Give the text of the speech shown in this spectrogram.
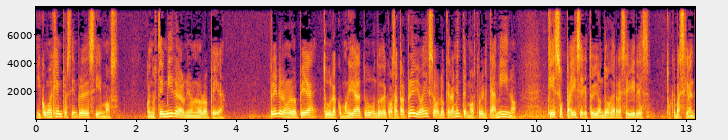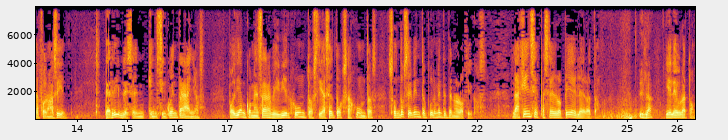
Y como ejemplo siempre decimos, cuando usted mira a la Unión Europea, previo a la Unión Europea tuvo la comunidad, tuvo un montón de cosas, pero previo a eso, lo que realmente mostró el camino, que esos países que tuvieron dos guerras civiles, porque básicamente fueron así, terribles en, en 50 años, podían comenzar a vivir juntos y hacer cosas juntos, son dos eventos puramente tecnológicos. La Agencia Espacial Europea y el Euratom. ¿Y la? Y el Euratom.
